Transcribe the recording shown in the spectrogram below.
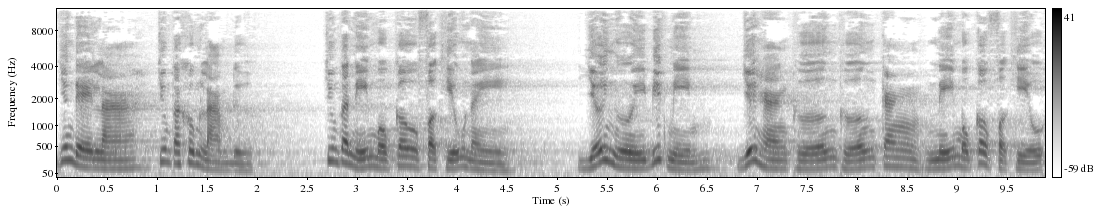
Vấn đề là chúng ta không làm được. Chúng ta niệm một câu Phật hiệu này Với người biết niệm Với hàng thượng thượng căn, Niệm một câu Phật hiệu,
